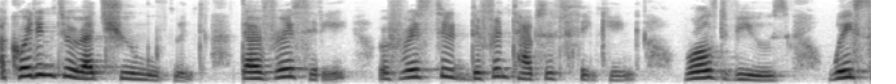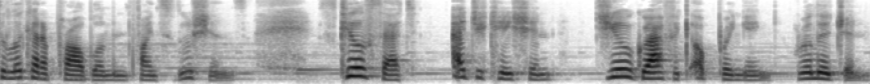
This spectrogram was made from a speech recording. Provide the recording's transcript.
According to Red Shoe Movement, diversity refers to different types of thinking, worldviews, ways to look at a problem and find solutions, skill set, education, geographic upbringing, religion,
